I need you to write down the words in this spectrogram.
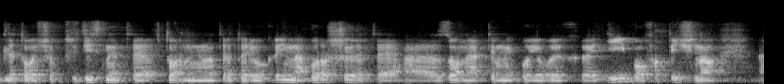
для того, щоб здійснити вторгнення на територію України або розширити е, зони активних бойових е, дій, бо фактично е,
